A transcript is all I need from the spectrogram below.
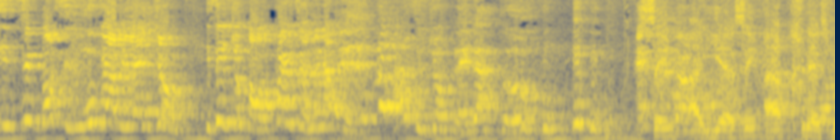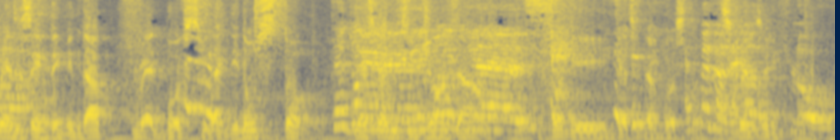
is the bus is moving. I will I jump? He said, Jump. I will carry to another place. I had to jump like that, though. Same. Uh, yeah. Same. I actually experienced the same thing in that red bus too. Like they don't stop. They don't- They expect you to jump down Yes. before they get to that bus I stop. fell down It's like that on crazy. the floor.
